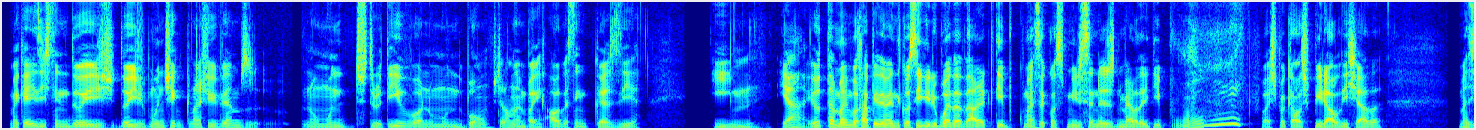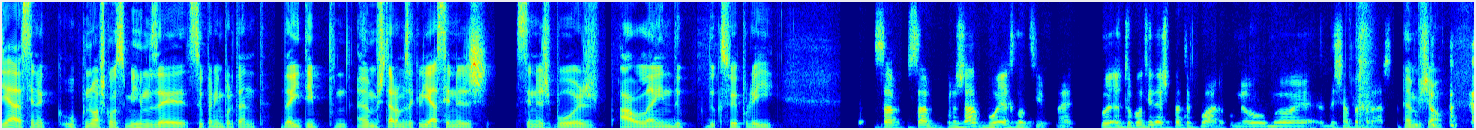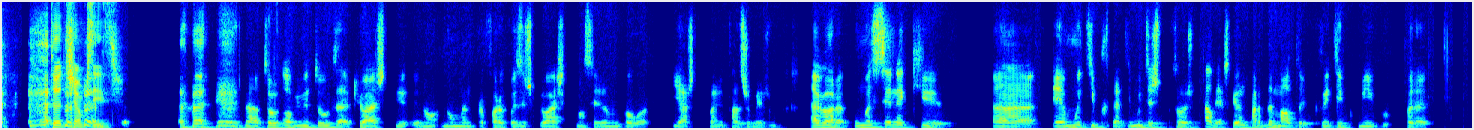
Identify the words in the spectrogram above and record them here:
Como é que é? Existem dois, dois mundos em que nós vivemos: num mundo destrutivo ou num mundo bom. Já não lembro bem, algo assim que queres dizia. E, yeah, eu também vou rapidamente conseguir ir da dark, tipo, começo a consumir cenas de merda e tipo, uh, vais para aquela espiral lixada. Mas, yeah, a cena, o que nós consumimos é super importante. Daí, tipo, ambos estarmos a criar cenas, cenas boas além do, do que se vê por aí. Sabe, sabe, para já, boa é relativo, não é? A tua conteúdo é espetacular, o meu, o meu é deixar para trás. Ambos são. Todos são precisos. não, tô, obviamente estou a usar, que eu acho que eu não, não mando para fora coisas que eu acho que não sejam de valor. E acho que também fazes o mesmo. Agora, uma cena que uh, é muito importante e muitas pessoas, aliás, grande parte da malta que vem ter comigo para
